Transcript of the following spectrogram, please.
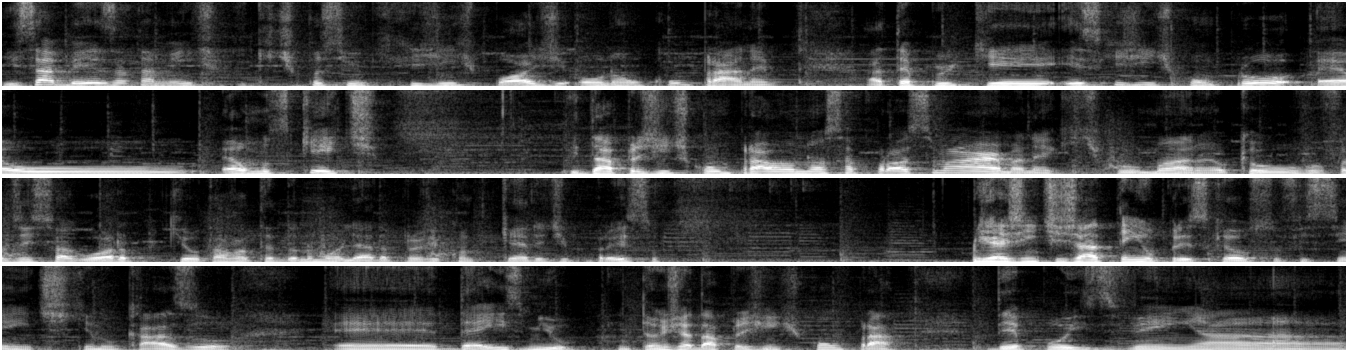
e saber exatamente que, tipo assim, o que, a gente pode ou não comprar, né? Até porque esse que a gente comprou é o é o Musquete. E dá pra gente comprar a nossa próxima arma, né? Que tipo, mano, é o que eu vou fazer isso agora, porque eu tava até dando uma olhada pra ver quanto que era de preço. E a gente já tem o preço que é o suficiente, que no caso é 10 mil. Então já dá pra gente comprar. Depois vem a.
